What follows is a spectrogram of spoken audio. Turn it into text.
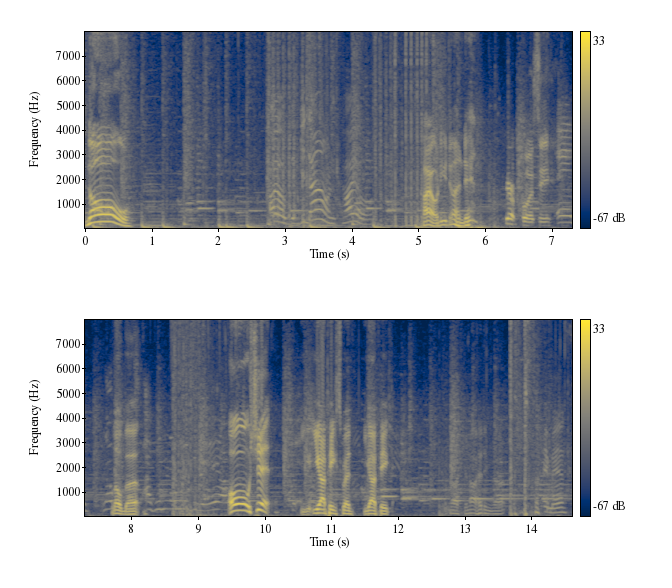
No! Kyle, get get down, Kyle. Kyle, what are you doing, dude? You're a pussy. Uh, no, Little bit. I didn't know where to go. Oh, shit! You, you got peek, Squid. You got peek. you're not hitting that. hey man,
